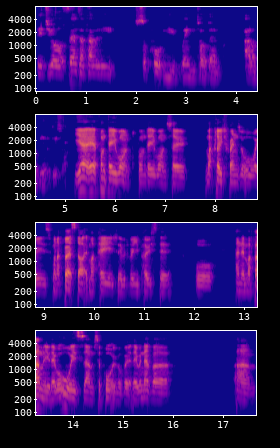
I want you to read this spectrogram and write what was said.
Did your friends and family support you when you told them I want to be a producer? Yeah, yeah, from day one, from day one. So my close friends were always when I first started my page, they would repost it, or and then my family they were always um, supportive of it. They were never um,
